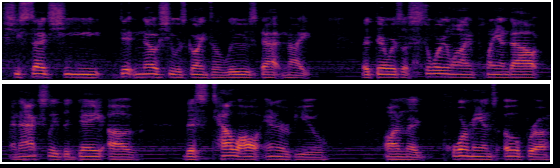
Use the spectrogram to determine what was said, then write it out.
she said she didn't know she was going to lose that night. That there was a storyline planned out, and actually, the day of this tell all interview on the poor man's Oprah,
